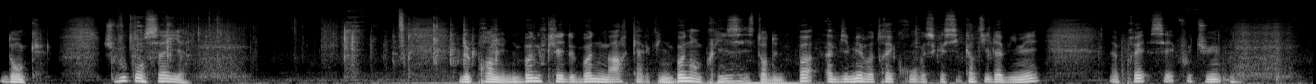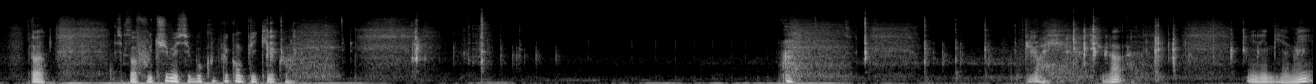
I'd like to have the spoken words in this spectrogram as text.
Donc, je vous conseille de prendre une bonne clé de bonne marque avec une bonne emprise, histoire de ne pas abîmer votre écrou. Parce que si quand il est abîmé, après c'est foutu. Enfin, c'est pas foutu, mais c'est beaucoup plus compliqué quoi. Purée, celui-là, il est bien mis.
